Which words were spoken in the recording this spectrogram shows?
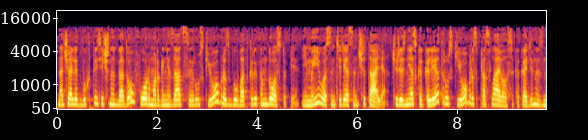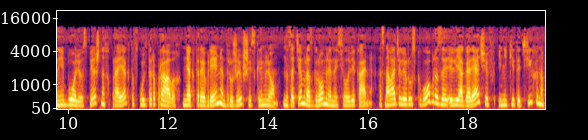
В начале 2000-х годов форум организации «Русский образ» был в открытом доступе, и мы его с интересом читали. Через несколько лет «Русский образ» прославился как один из наиболее успешных проектов ультраправых, некоторое время друживший с Кремлем, но затем разгромленный силовиками. Основатели «Русского образа» Илья Горячев и Никита Тихонов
